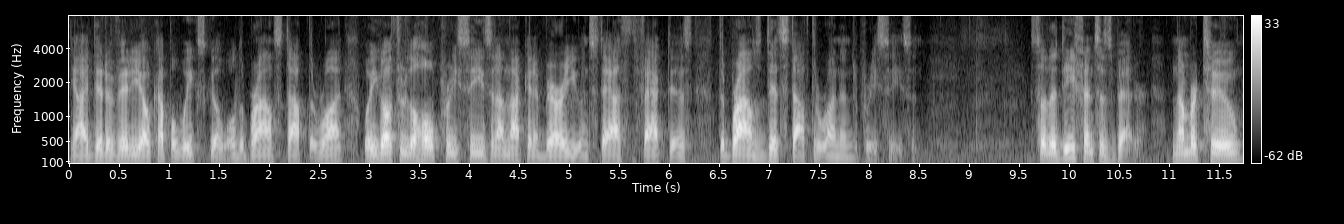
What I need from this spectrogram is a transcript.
Yeah, I did a video a couple weeks ago. Well, the Browns stopped the run. Well, you go through the whole preseason. I'm not going to bury you in stats. The fact is, the Browns did stop the run in the preseason. So the defense is better. Number two,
